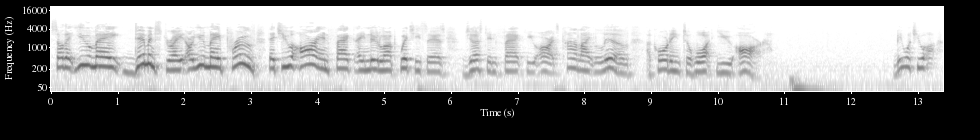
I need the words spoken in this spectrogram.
so that you may demonstrate or you may prove that you are in fact a new lump, which he says, just in fact you are. It's kind of like live according to what you are. Be what you are.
